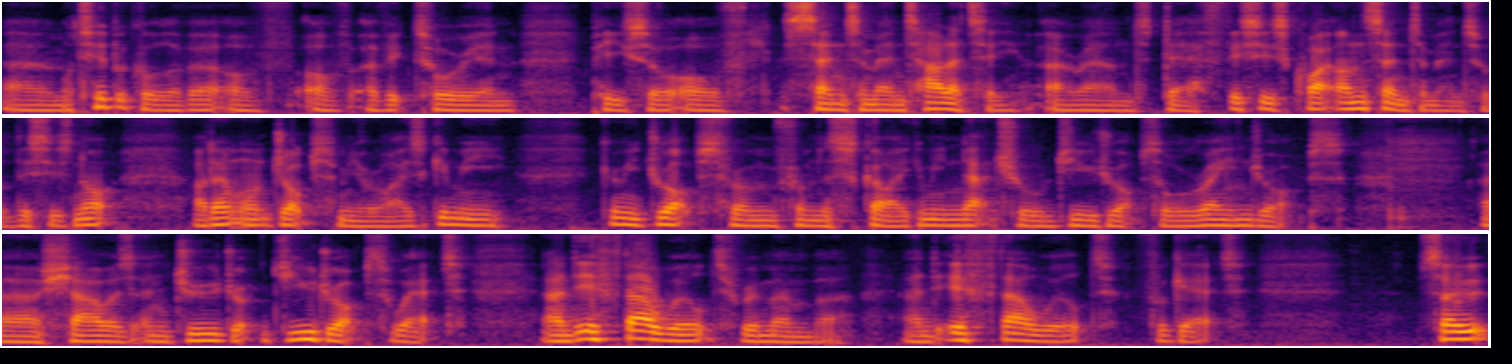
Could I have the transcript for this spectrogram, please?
um, more typical of a, of, of a Victorian piece or of sentimentality around death. This is quite unsentimental. This is not, I don't want drops from your eyes. Give me Give me drops from, from the sky. Give me natural dewdrops or raindrops, uh, showers and dewdro- dewdrops wet. And if thou wilt, remember. And if thou wilt, forget. So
